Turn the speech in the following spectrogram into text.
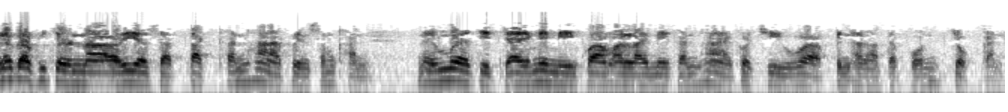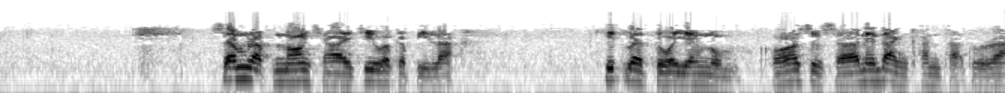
แล้วก็พิจารณาอริยสัจตัดขันห้าเป็นสำคัญ ในเมื่อจิตใจไม่มีความอะไรในขันห้าก็ชื่อว่าเป็นอรหัตผลจบกันสำหรับน้องชายชื่อว่ากปิละ คิดว่าตัวยังหนุ่ม ขอศึกษาในด้านคันธุระ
